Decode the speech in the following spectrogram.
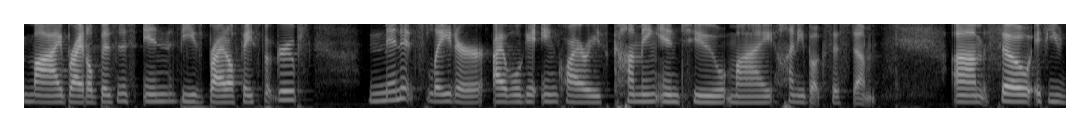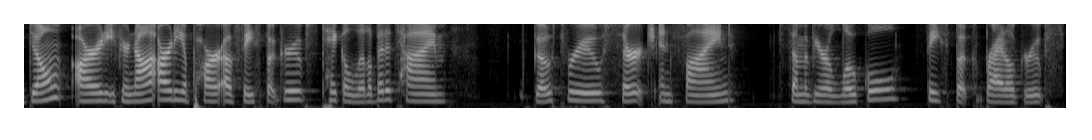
my bridal business in these bridal Facebook groups, minutes later, I will get inquiries coming into my HoneyBook system. Um, so if you don't already, if you're not already a part of Facebook groups, take a little bit of time, go through, search, and find some of your local Facebook bridal groups.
